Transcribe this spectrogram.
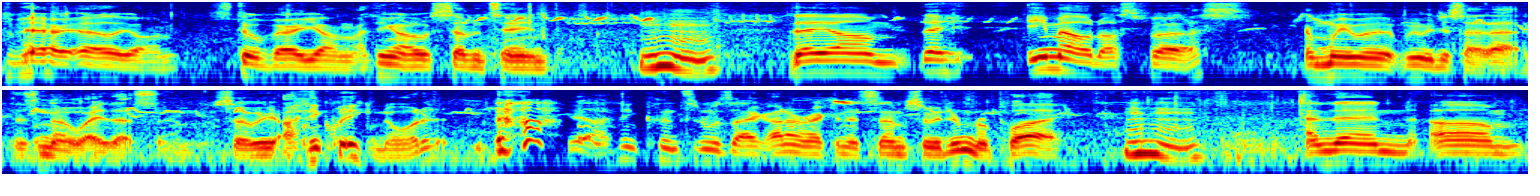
very early on. Still very young. I think I was 17. Mm-hmm. They um they emailed us first, and we were we were just like that. There's no way that's them. So we I think we ignored it. yeah, I think Clinton was like, I don't reckon it's them, so we didn't reply. Mm-hmm. And then um,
